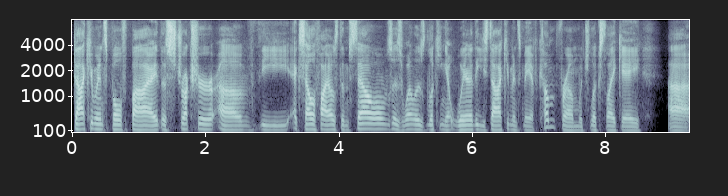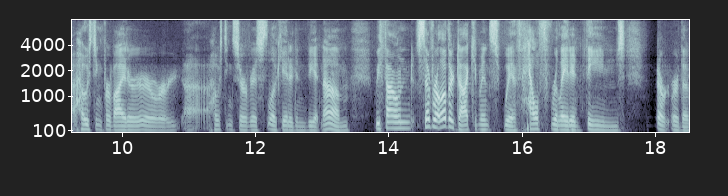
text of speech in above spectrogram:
documents, both by the structure of the Excel files themselves, as well as looking at where these documents may have come from, which looks like a uh, hosting provider or uh, hosting service located in Vietnam, we found several other documents with health related themes or, or the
